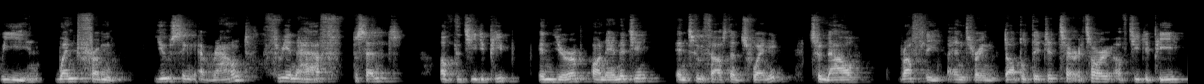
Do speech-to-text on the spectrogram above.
we went from using around three and a half percent of the GDP in Europe on energy in 2020 to now roughly entering double digit territory of GDP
